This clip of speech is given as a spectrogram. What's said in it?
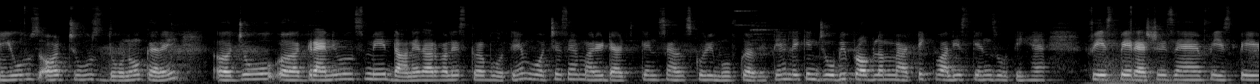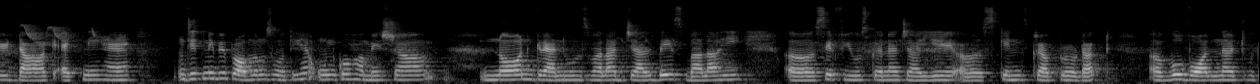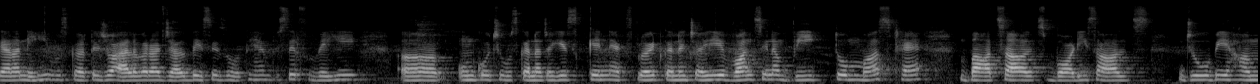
यूज़ और चूज़ दोनों करें। जो ग्रैन्यूल्स में दानेदार वाले स्क्रब होते हैं, वो अच्छे से हमारे डेड स्किन सेल्स को रिमूव कर देते हैं। लेकिन जो भी प्रॉब्लमेटिक वाली स्किन्स होती हैं फेस पे रैशेज़ हैं फेस पे डार्क एक्नी है जितनी भी प्रॉब्लम्स होती हैं उनको हमेशा नॉन ग्रैन्यूल्स वाला जेल बेस वाला ही आ, सिर्फ़ यूज़ करना चाहिए स्किन स्क्रब प्रोडक्ट वो वॉलनट वगैरह नहीं यूज़ करते जो एलोवेरा जेल बेसिस होते हैं सिर्फ़ वही उनको चूज़ करना चाहिए स्किन एक्सप्लोइट करना चाहिए। वंस इन अ वीक तो मस्ट है। बाथ साल्ट्स बॉडी साल्ट्स जो भी हम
